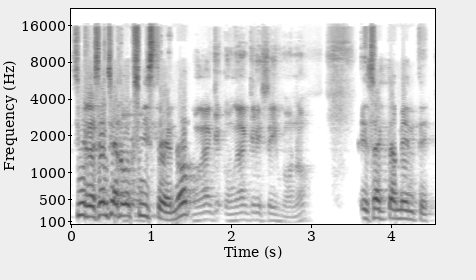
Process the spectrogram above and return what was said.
Sí, resencia no existe, ¿no? Un, un anglicismo, ¿no? Exactamente.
